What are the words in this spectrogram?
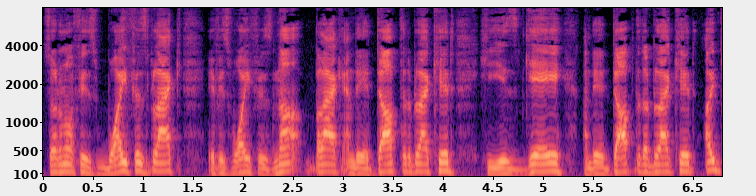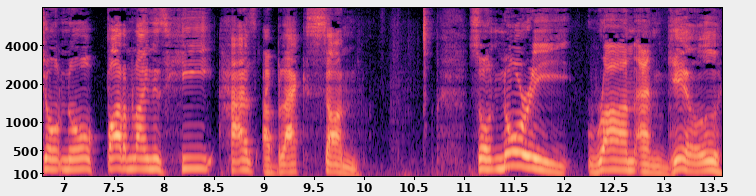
So I don't know if his wife is black. If his wife is not black and they adopted a black kid, he is gay and they adopted a black kid. I don't know. Bottom line is he has a black son. So Nury, Ron, and Gil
